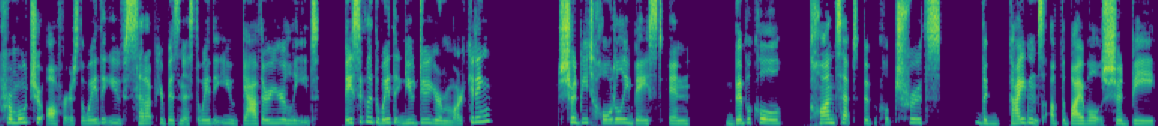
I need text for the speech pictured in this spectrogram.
promote your offers, the way that you've set up your business, the way that you gather your leads, basically the way that you do your marketing should be totally based in biblical concepts, biblical truths. The guidance of the Bible should be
